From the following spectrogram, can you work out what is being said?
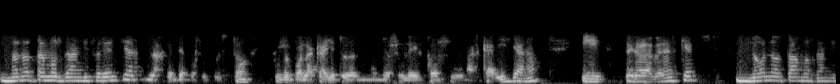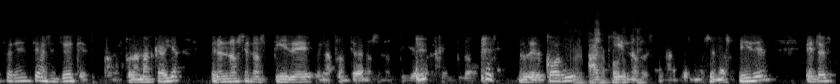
no notamos gran diferencia. La gente, por supuesto, incluso por la calle todo el mundo suele ir con su mascarilla, ¿no? Y, pero la verdad es que no notamos gran diferencia en el sentido de que vamos con la mascarilla, pero no se nos pide, en la frontera no se nos pide, por ejemplo, lo del COVID, aquí en los restaurantes no se nos pide. Entonces,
